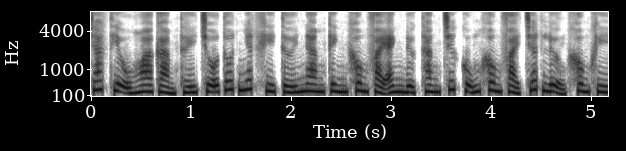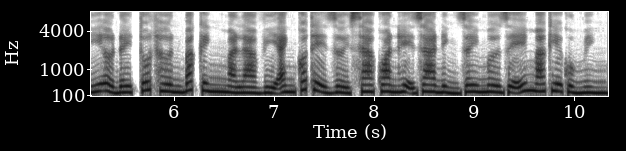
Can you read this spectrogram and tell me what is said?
Trác thiệu hoa cảm thấy chỗ tốt nhất khi tới Nam Kinh không phải anh được thăng chức cũng không phải chất lượng không khí ở đây tốt hơn Bắc Kinh mà là vì anh có thể rời xa quan hệ gia đình dây mơ dễ má kia của mình.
